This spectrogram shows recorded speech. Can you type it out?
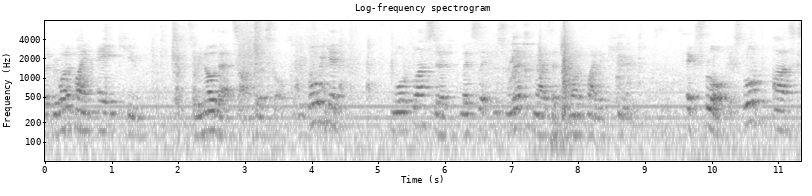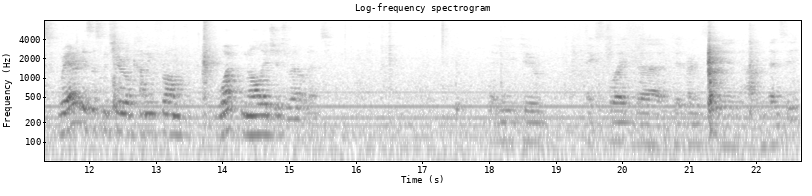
But we want to find a Q. So we know that's our first goal. So before we get more flustered, let's let, just recognize that we want to find a Q. Explore. Explore asks, where is this material coming from? What knowledge is relevant? you need to exploit the difference in um, density.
